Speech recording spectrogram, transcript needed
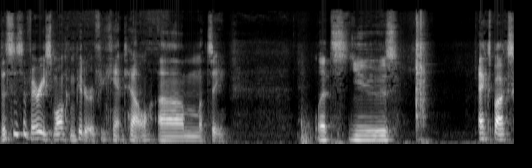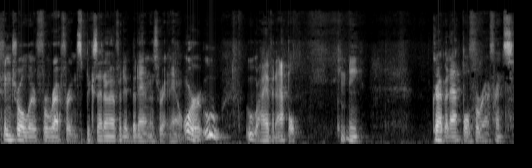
This is a very small computer if you can't tell. Um, let's see. Let's use Xbox controller for reference because I don't have any bananas right now. Or, ooh, ooh, I have an apple. Let me grab an apple for reference.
